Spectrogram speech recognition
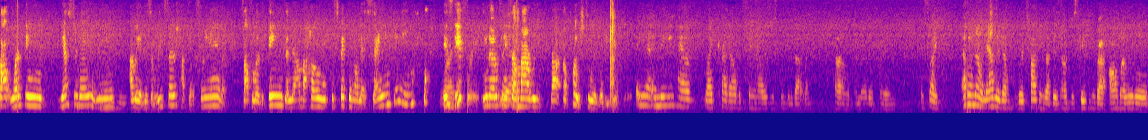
thought one thing yesterday, and then Mhm. I may have did some research, talked to a friend, or saw some other things, and now my whole perspective on that same thing is different. You know what I'm saying? Yeah. So my, re- my approach to it will be different. Yeah, and then you have like kind of I was saying I was just thinking about like um. It's like I don't know. Now that I'm, we're talking about this, I'm just thinking about all my little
